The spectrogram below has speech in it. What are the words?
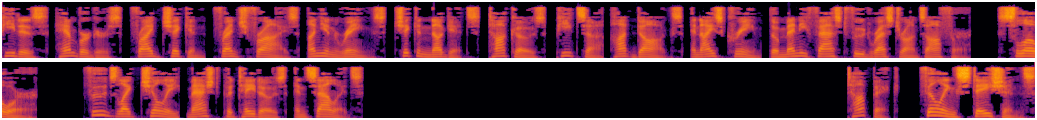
pitas, hamburgers, fried chicken, french fries, onion rings, chicken nuggets, tacos, pizza, hot dogs, and ice cream, though many fast food restaurants offer «slower» foods like chili, mashed potatoes, and salads. Filling stations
